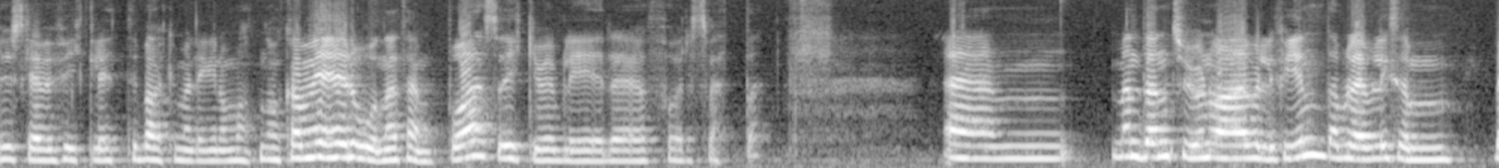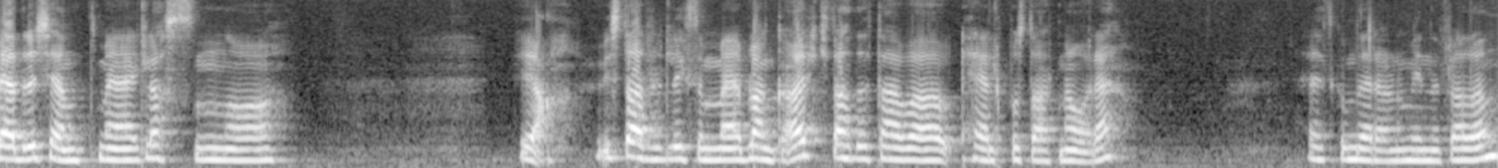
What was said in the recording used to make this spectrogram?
Da husker jeg vi fikk litt tilbakemeldinger om at nå kan vi roe ned tempoet, så ikke vi blir eh, for svette. Um, men den turen var veldig fin. Da ble vi liksom bedre kjent med klassen og Ja. Vi startet liksom med blanke ark. da. Dette var helt på starten av året. Jeg vet ikke om dere har noen minner fra den?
